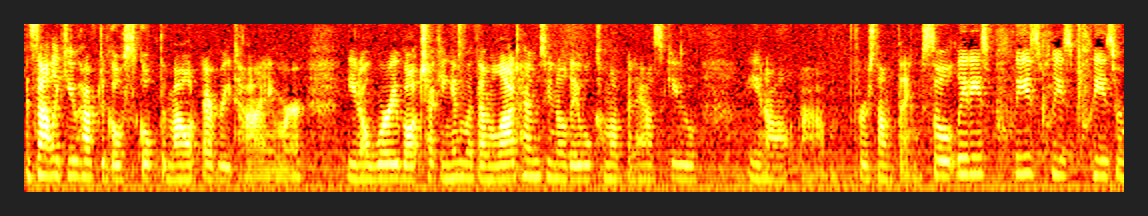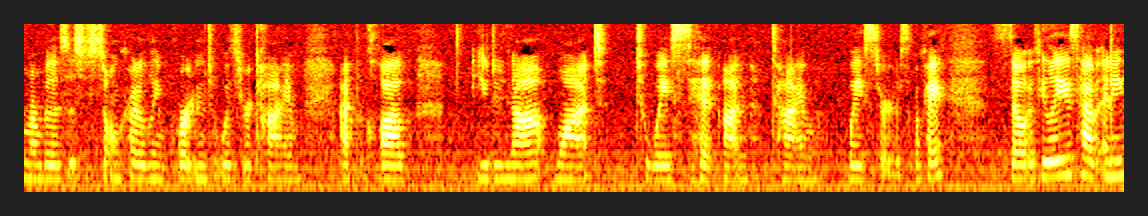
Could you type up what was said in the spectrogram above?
It's not like you have to go scope them out every time or, you know, worry about checking in with them. A lot of times, you know, they will come up and ask you, you know, um, for something. So, ladies, please, please, please remember this. This is so incredibly important with your time at the club. You do not want to waste it on time wasters, okay? So if you ladies have any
